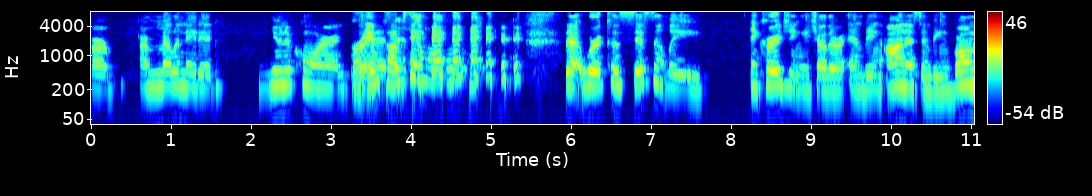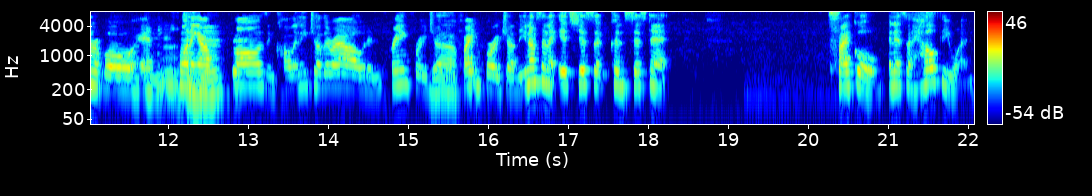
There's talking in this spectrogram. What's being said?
our our melanated unicorn or cups that we're consistently encouraging each other and being honest and being vulnerable and mm-hmm. pointing mm-hmm. out flaws and calling each other out and praying for each yeah. other and fighting for each other. You know what I'm saying? Like, it's just a consistent cycle and it's a healthy one.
